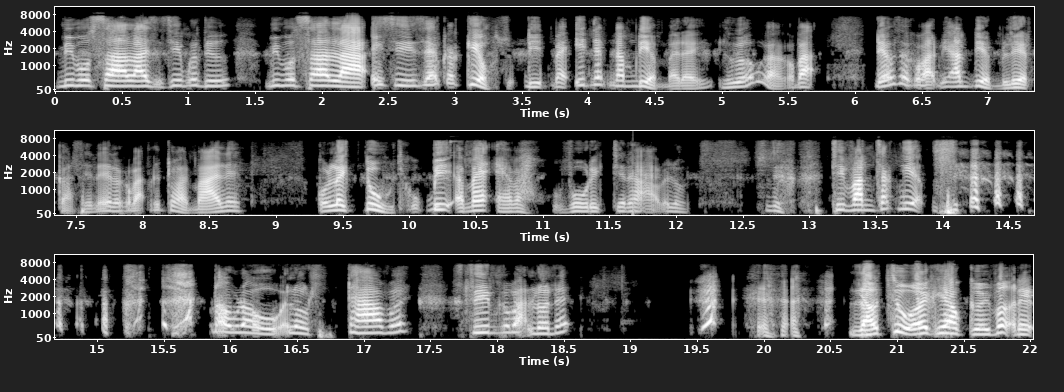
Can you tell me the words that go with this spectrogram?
Mimosa live stream các thứ. Mimosa là XYZ các kiểu. Địt mẹ ít nhất 5 điểm bài đấy. Hứa cả các bạn. Nếu giờ các bạn bị ăn điểm liệt cả, thế nên là các bạn cứ thoải mái lên. Có lệch tủ thì cũng bị mẹ vào. Vô địch thiên hạ với luôn. Thi văn trắc nghiệm. đau đầu vậy lột tham ấy, xin các bạn luôn đấy. Giáo chủ ơi khi học cưới vợ này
